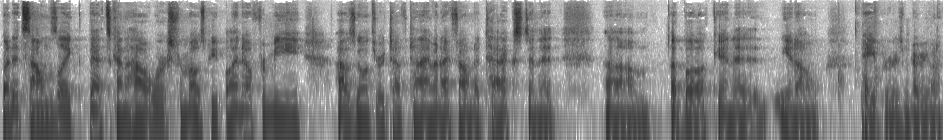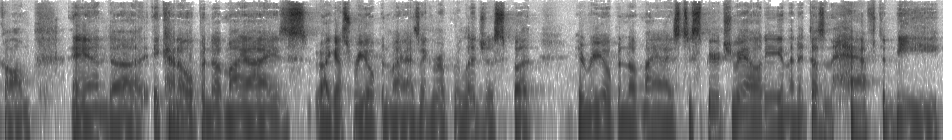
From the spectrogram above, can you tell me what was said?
but it sounds like that's kind of how it works for most people. I know for me, I was going through a tough time and I found a text and it, um, a book and you know, papers, whatever you want to call them. And uh, it kind of opened up my eyes, I guess, reopened my eyes. I grew up religious, but it reopened up my eyes to spirituality and that it doesn't have to be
